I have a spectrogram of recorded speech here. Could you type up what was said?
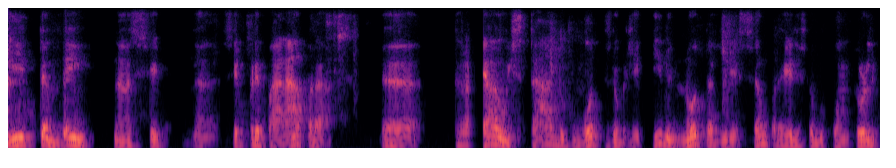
e também né, se, né, se preparar para uh, trabalhar o Estado com outros objetivos, em outra direção, para ele sob o controle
